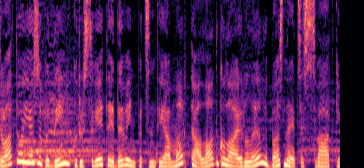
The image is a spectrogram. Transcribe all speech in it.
Svēto Jēzupa dienu, kuru svietē 19. martā Latgulā ir lieli baznīcas svētki.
